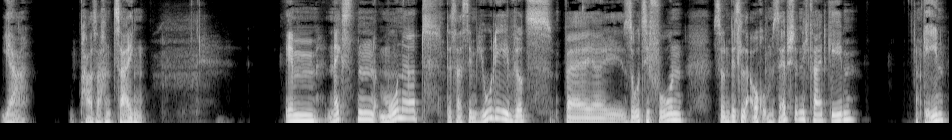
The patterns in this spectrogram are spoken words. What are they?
ja, ein paar Sachen zeigen. Im nächsten Monat, das heißt im Juli, wird's bei Soziphon so ein bisschen auch um Selbstständigkeit geben, gehen.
